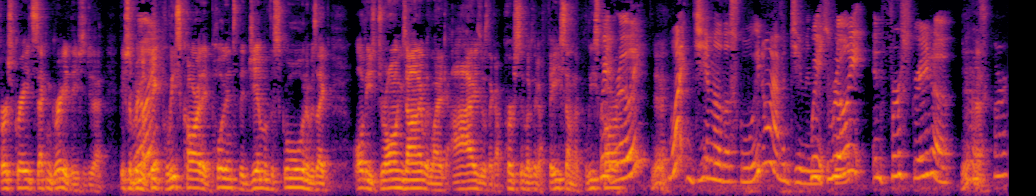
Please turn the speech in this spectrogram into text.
first grade second grade they used to do that they used to bring a big police car they'd pull it into the gym of the school and it was like all these drawings on it with like eyes it was like a person looked like a face on the police Wait, car really? yeah What gym of the school? We don't have a gym in the Wait, school. really? In first grade, a Yeah. police car?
